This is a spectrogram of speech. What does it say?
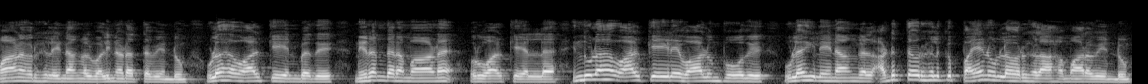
மாணவர்களை நாங்கள் வழிநடத்த வேண்டும். உலக வாழ்க்கை என்பது நிரந்தரமான ஒரு வாழ்க்கை அல்ல. இந்த உலக வாழ்க்கையிலே வாழும் போது உலகிலே நாங்கள் அடுத்தவர்களுக்கு பயனுள்ளவர்களாக மாற வேண்டும்.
